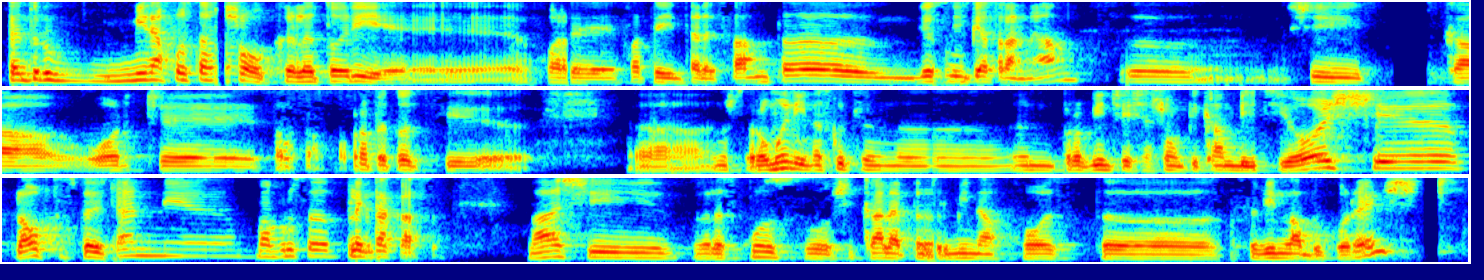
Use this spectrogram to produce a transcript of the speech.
pentru mine a fost așa o călătorie foarte, foarte interesantă. Eu sunt din Piatra Neamț uh, și ca orice, sau ca aproape toți uh, nu știu, românii născuți în, uh, în provincie și așa un pic ambițioși, la 18 ani m-am vrut să plec de acasă. Da? Și răspunsul și calea pentru mine a fost uh, să vin la București.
